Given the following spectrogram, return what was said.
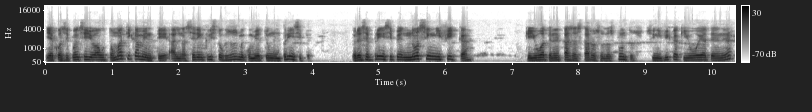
Y a consecuencia yo automáticamente, al nacer en Cristo Jesús, me convierto en un príncipe. Pero ese príncipe no significa que yo voy a tener casas, carros o los puntos. Significa que yo voy a tener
